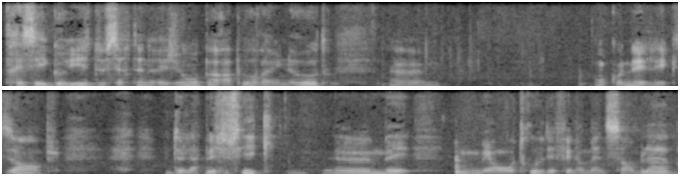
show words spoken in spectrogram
très égoïstes de certaines régions par rapport à une autre. Euh, on connaît l'exemple de la Belgique, euh, mais, mais on retrouve des phénomènes semblables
